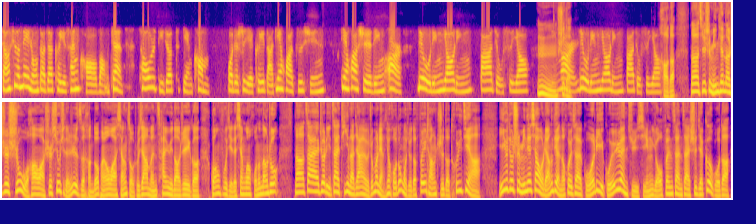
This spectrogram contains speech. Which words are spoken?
详细的内容大家可以参考网站 t o w e r d i j i t 点 com，或者是也可以打电话咨询，电话是零二。六零幺零八九四幺，嗯，是的，六零幺零八九四幺。好的，那其实明天呢是十五号啊，是休息的日子，很多朋友啊想走出家门，参与到这个光复节的相关活动当中。那在这里再提醒大家，有这么两项活动，我觉得非常值得推荐啊。一个就是明天下午两点呢，会在国立国乐院举行由分散在世界各国的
